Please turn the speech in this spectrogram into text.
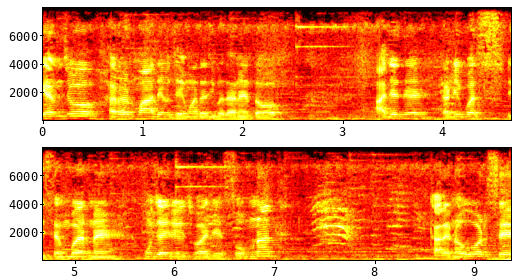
કેમ છો? હર હર મહાદેવ, જય માતાજી બધાને. તો આજે છે થર્ટી ફર્સ્ટ ડિસેમ્બર ને હું જઈ રહ્યો છું આજે સોમનાથ. કાલે નવું વર્ષ છે,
